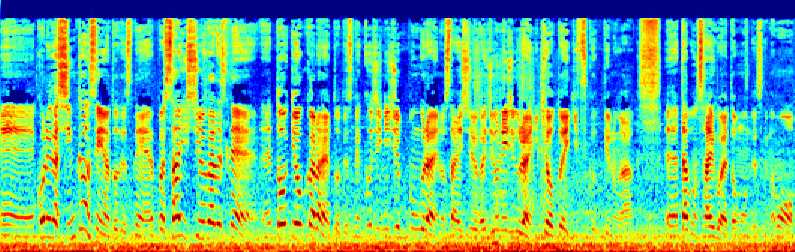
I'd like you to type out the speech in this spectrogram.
えー、これが新幹線やとですね、やっぱり最終がですね、東京からやとですね、9時20分ぐらいの最終が12時ぐらいに京都駅着くっていうのが、えー、多分最後やと思うんですけども、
